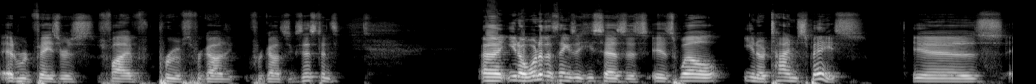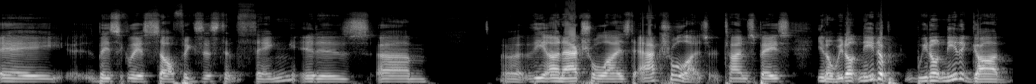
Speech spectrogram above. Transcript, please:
Edward Feser's five proofs for God for God's existence. Uh, you know, one of the things that he says is is well, you know, time space is a basically a self-existent thing. It is um, uh, the unactualized actualizer. Time space you know we don't need a we don't need a god.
